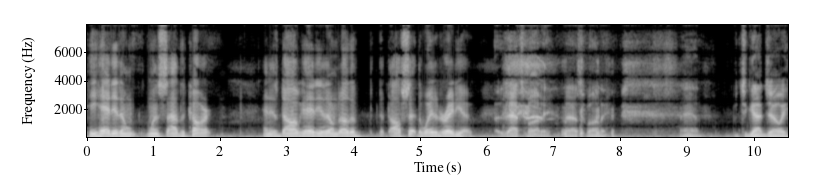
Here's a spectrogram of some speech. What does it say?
He had it on one side of the cart, and his dog had it on the other, offset the weight of the radio. That's funny. That's funny. Man, what you got, Joey?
